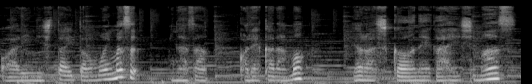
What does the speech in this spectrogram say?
終わりにしたいと思います。皆さん、これからもよろしくお願いします。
